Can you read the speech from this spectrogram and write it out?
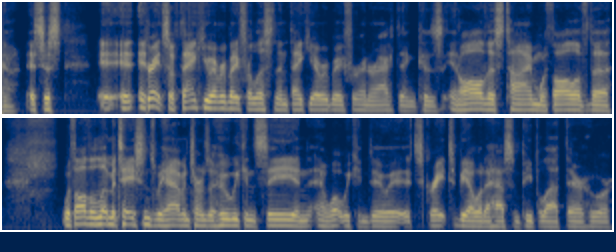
know, it's just it, it's great. So thank you everybody for listening. Thank you everybody for interacting. Because in all this time, with all of the with all the limitations we have in terms of who we can see and, and what we can do, it's great to be able to have some people out there who are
